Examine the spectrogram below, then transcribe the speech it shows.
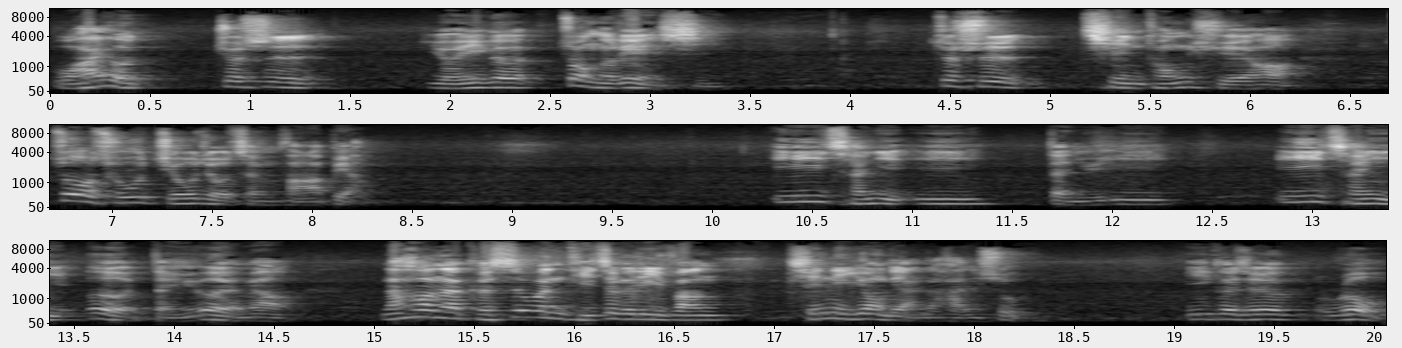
我还有就是有一个重的练习，就是请同学哈做出九九乘法表，一乘以一。等于一，一乘以二等于二，有没有？然后呢？可是问题这个地方，请你用两个函数，一个就是 row，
